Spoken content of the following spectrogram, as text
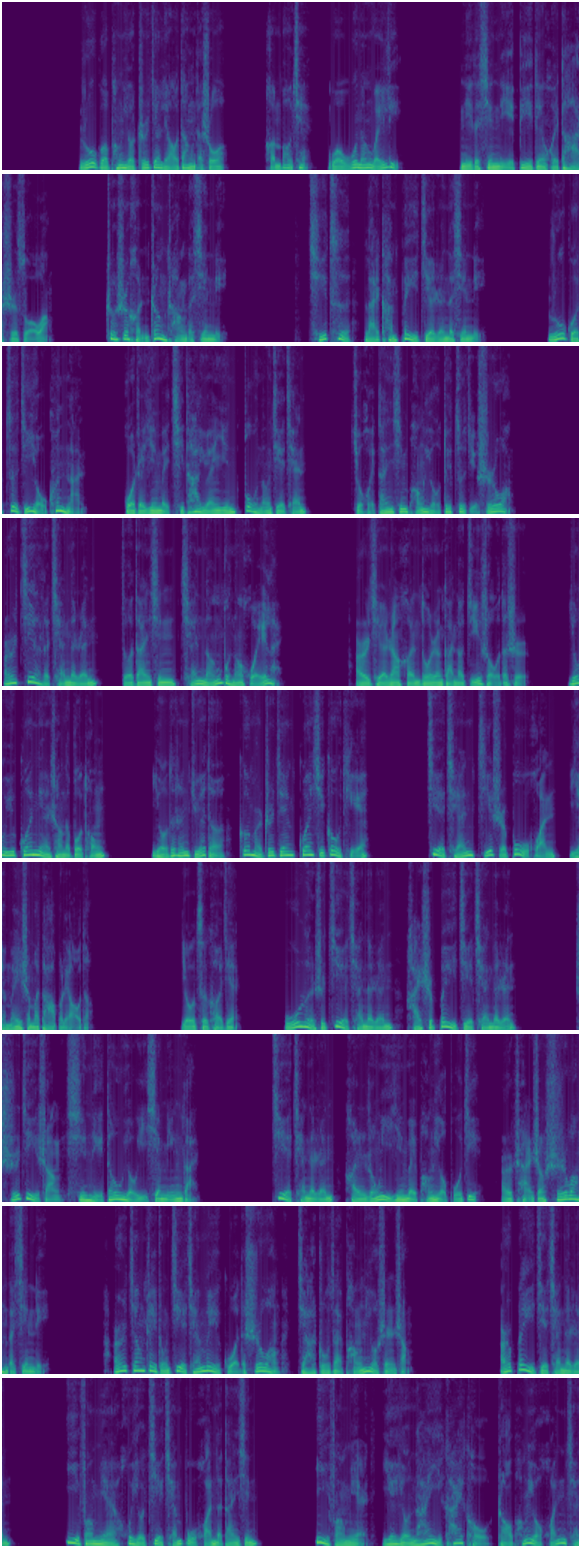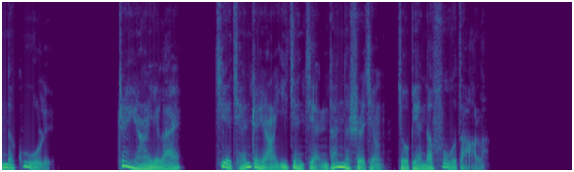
如果朋友直截了当的说。很抱歉，我无能为力。你的心里必定会大失所望，这是很正常的心理。其次来看被借人的心理，如果自己有困难，或者因为其他原因不能借钱，就会担心朋友对自己失望；而借了钱的人则担心钱能不能回来。而且让很多人感到棘手的是，由于观念上的不同。有的人觉得哥们儿之间关系够铁，借钱即使不还也没什么大不了的。由此可见，无论是借钱的人还是被借钱的人，实际上心里都有一些敏感。借钱的人很容易因为朋友不借而产生失望的心理，而将这种借钱未果的失望加诸在朋友身上，而被借钱的人。一方面会有借钱不还的担心，一方面也有难以开口找朋友还钱的顾虑。这样一来，借钱这样一件简单的事情就变得复杂了。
